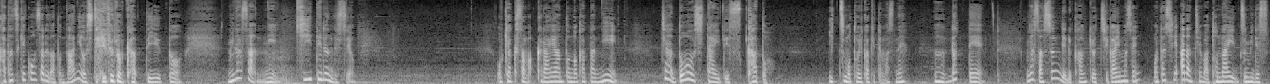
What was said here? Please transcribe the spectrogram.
片付けコンサルタント何をしているのかっていうと皆さんに聞いてるんですよ。お客様クライアントの方にじゃあどうしたいですかといつも問いかけてますね、うん、だって皆さん住んでる環境違いません？私足立は都内済みです、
